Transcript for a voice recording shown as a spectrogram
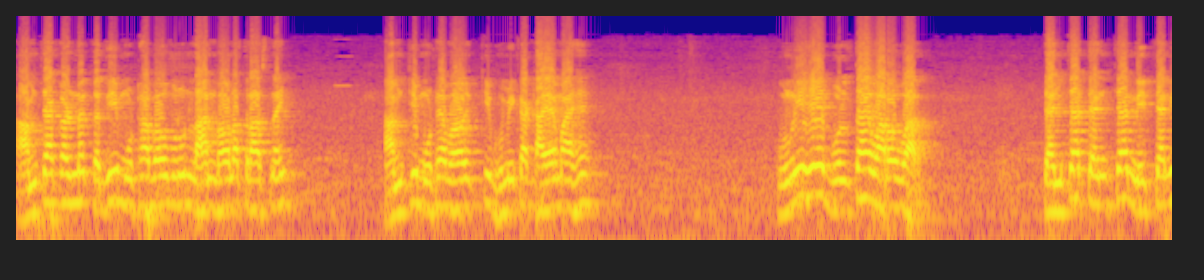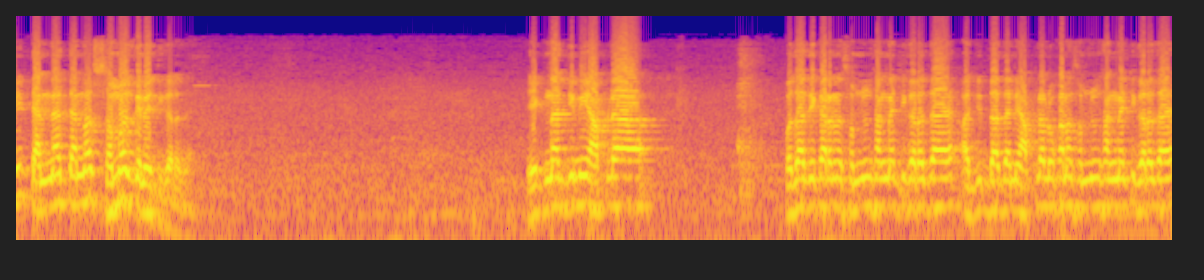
आमच्याकडनं कधी मोठा भाऊ म्हणून लहान भावाला त्रास नाही. आमची मोठ्या भावाची भूमिका कायम आहे. कुणी हे बोलताय वारंवार त्यांच्या त्यांच्या नेत्यांनी त्यांना त्यांना समज देण्याची गरज आहे. एकनाथजींनी आपल्या पदाधिकाऱ्यांना समजून सांगण्याची गरज आहे. अजितदादांनी आपल्या लोकांना समजून सांगण्याची गरज आहे.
